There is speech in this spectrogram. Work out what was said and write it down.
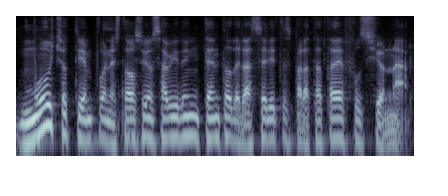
mucho tiempo en Estados Unidos ha habido intento de las élites para tratar de fusionar.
